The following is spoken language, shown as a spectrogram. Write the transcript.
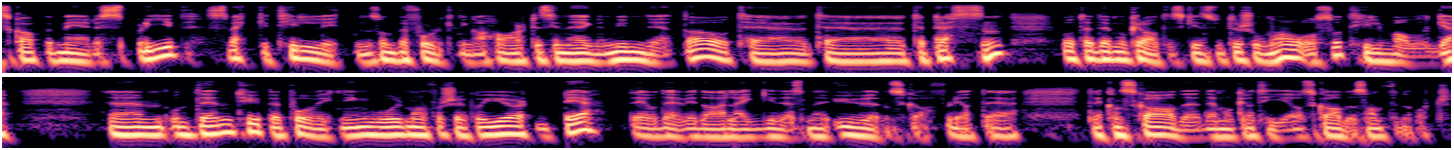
Skape mer splid, svekke tilliten som befolkninga har til sine egne myndigheter og til, til, til, pressen og til demokratiske institusjoner, og også til valget. Og den type påvirkning hvor man forsøker å gjøre det, det er jo det vi da legger i det som er uønska, fordi at det, det kan skade demokratiet og skade samfunnet vårt.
